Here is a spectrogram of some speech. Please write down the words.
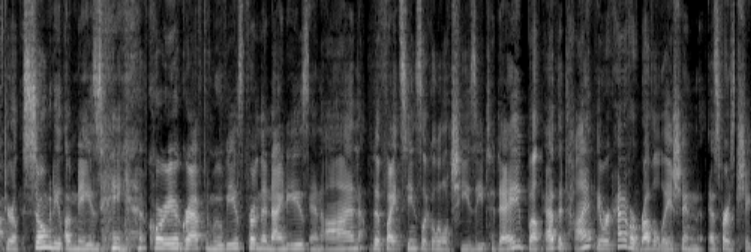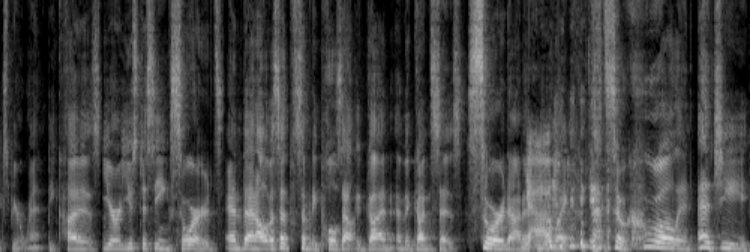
after so many amazing choreographed movies from the 90s and on. The fight scenes look a little cheesy today, but at the time, they were kind of a revelation as far as Shakespeare went because you're used to seeing swords, and then all of a sudden, somebody pulls out a gun and the gun says sword on it. Yeah. And you're like, that's so cool and edgy.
